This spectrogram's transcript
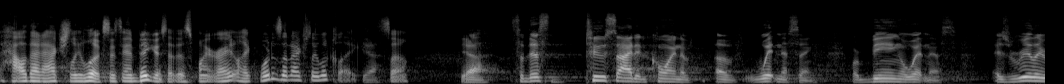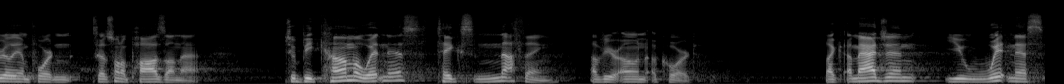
how that actually looks. It's ambiguous at this point, right? Like, what does it actually look like? Yeah. So. Yeah. So this two-sided coin of, of witnessing or being a witness is really, really important. So I just want to pause on that. To become a witness takes nothing of your own accord. Like imagine you witness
